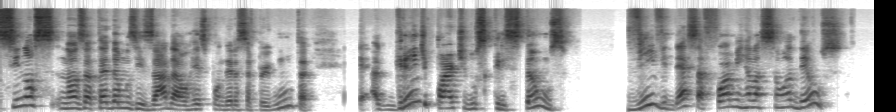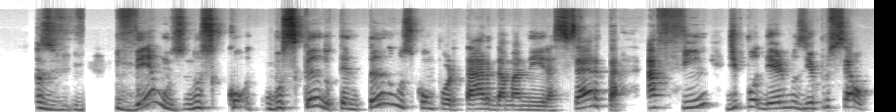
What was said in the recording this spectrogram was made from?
se nós, nós até damos risada ao responder essa pergunta, a grande parte dos cristãos vive dessa forma em relação a Deus. Nós vivemos nos buscando, tentando nos comportar da maneira certa, a fim de podermos ir para o céu.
